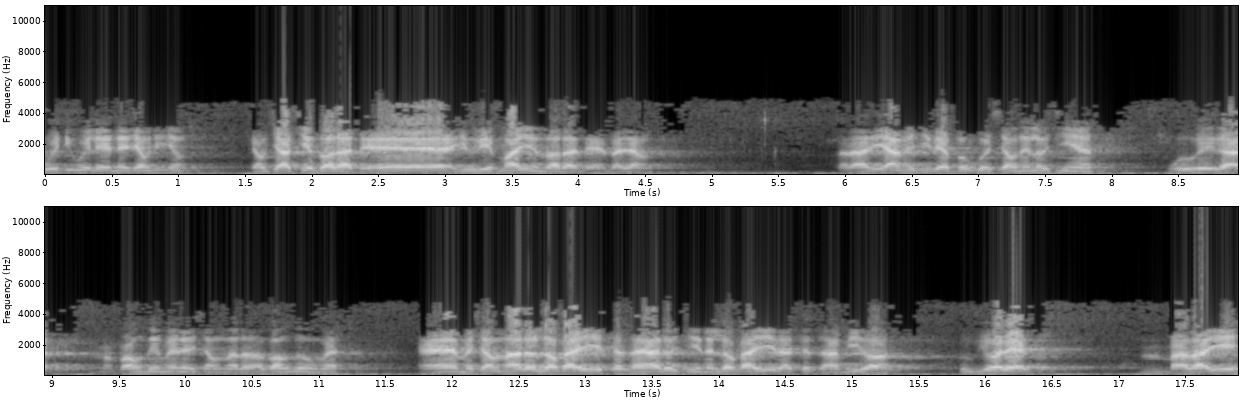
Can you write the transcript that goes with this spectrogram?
ဝေတိဝေလည်းနဲ့ကြောင်တိကြောင် ကြောင်ချဖြစ်သွားတတ်တယ်။အယူတွေမှားရင်သွားတတ်တယ်။ဒါကြောင့်သရတရားမရှိတဲ့ပုဂ္ဂိုလ်ရှောင်နေလို့ရှိရင်ဝေဝေကမပေါင်းသင်းမဲနဲ့ရှောင်တာတော့အကောင်းဆုံးပဲ။အဲမရှောင်တာတော့လောကကြီးဆက်ဆံရလို့ရှိရင်လောကကြီးကဆက်ဆံပြီးတော့သူပြောတဲ့ဘာသာရေး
